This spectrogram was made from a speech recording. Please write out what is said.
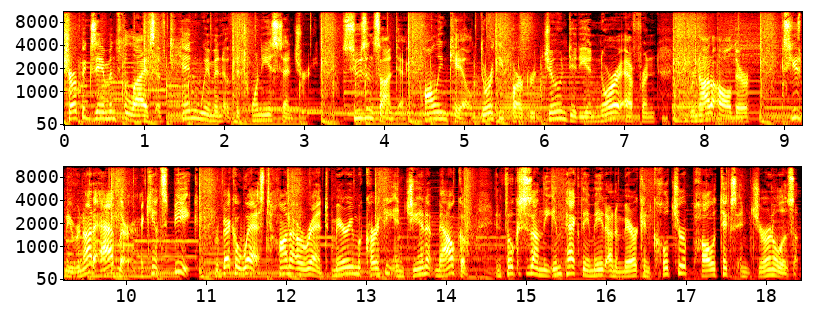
Sharp examines the lives of 10 women of the 20th century Susan Sontag, Pauline Kael, Dorothy Parker, Joan Didion, Nora Ephron, Renata Alder, excuse me, Renata Adler, I can't speak, Rebecca West, Hannah Arendt, Mary McCarthy, and Janet Malcolm, and focuses on the impact they made on American culture, politics, and journalism.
